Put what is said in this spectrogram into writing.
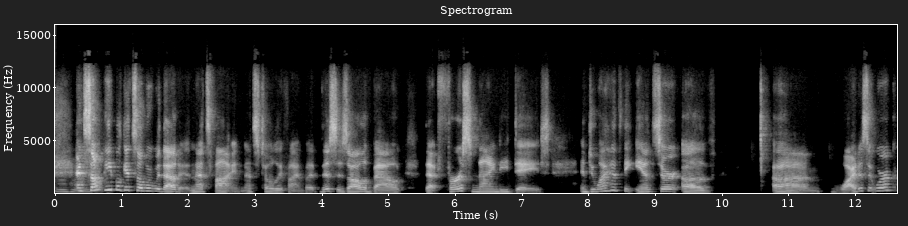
Mm-hmm. And some people get sober without it, and that's fine. That's totally fine. But this is all about that first 90 days. And do I have the answer of um, why does it work?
